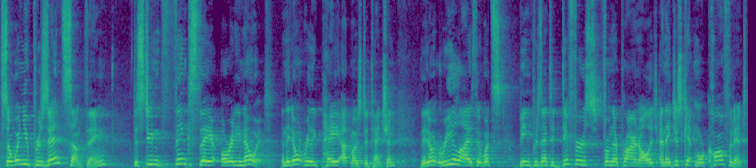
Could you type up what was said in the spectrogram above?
so when you present something, the student thinks they already know it, and they don't really pay utmost attention. They don't realize that what's being presented differs from their prior knowledge, and they just get more confident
